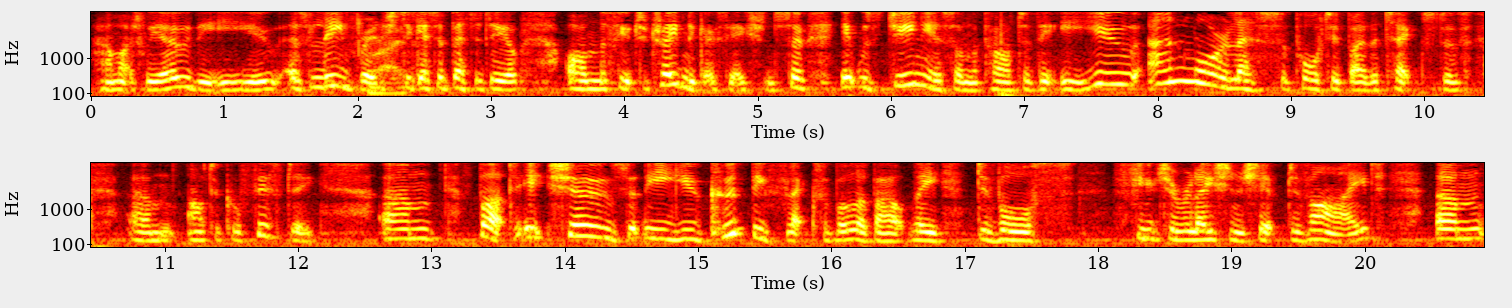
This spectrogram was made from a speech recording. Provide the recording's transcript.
how much we owe the EU as leverage right. to get a better deal on the future trade negotiations. So it was genius on the part of the EU and more or less supported by the text of um, Article 50. Um, but it shows that the EU could be flexible about the divorce future relationship divide um,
